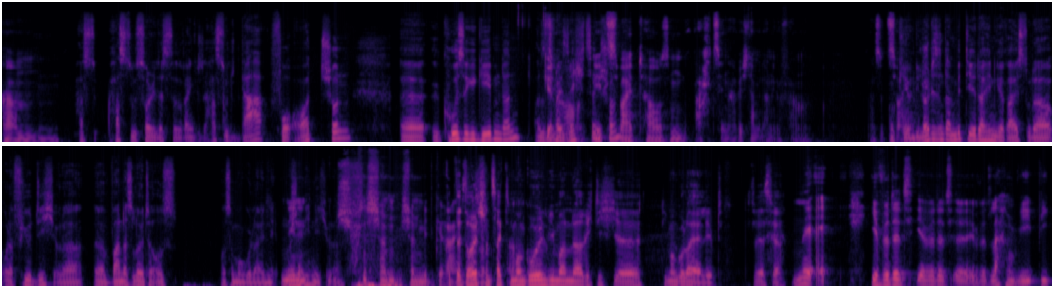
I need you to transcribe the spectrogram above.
Ähm, hast, hast du, sorry, dass du reingehst, hast du da vor Ort schon äh, Kurse gegeben dann? Also genau, 2016 nee, schon? 2018 habe ich damit angefangen. Also okay, und die Leute sind dann mit dir dahin gereist oder, oder für dich oder äh, waren das Leute aus, aus der Mongolei? Nee, nee wahrscheinlich nicht, oder? Schon, schon, schon mitgereist. Kommt der Deutsch also, und zeigt den Mongolen, wie man da richtig äh, die Mongolei erlebt. Das wäre es ja. Nee, ey, Ihr würdet, ihr würdet, äh, ihr würdet lachen, wie, wie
